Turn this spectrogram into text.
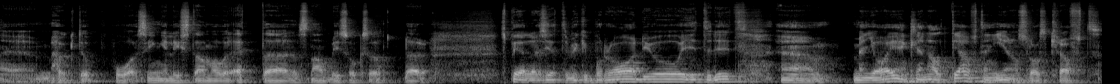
eh, högt upp på singellistan. Var väl etta snabbis också. Där spelades jättemycket på radio och hit och dit. Eh, men jag har egentligen alltid haft en genomslagskraft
